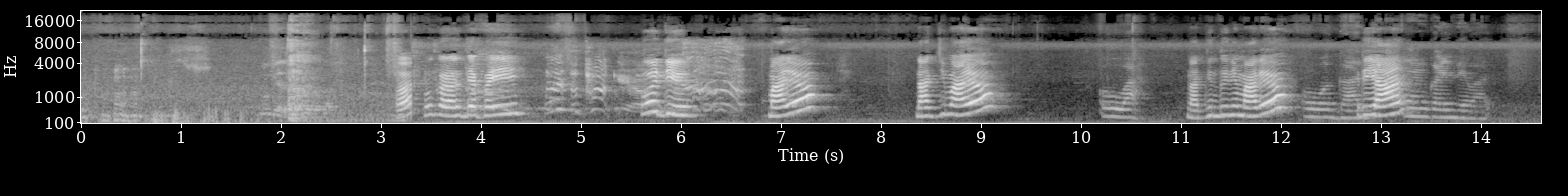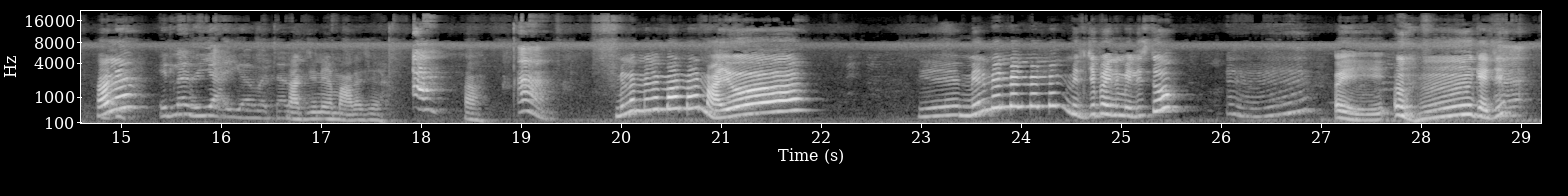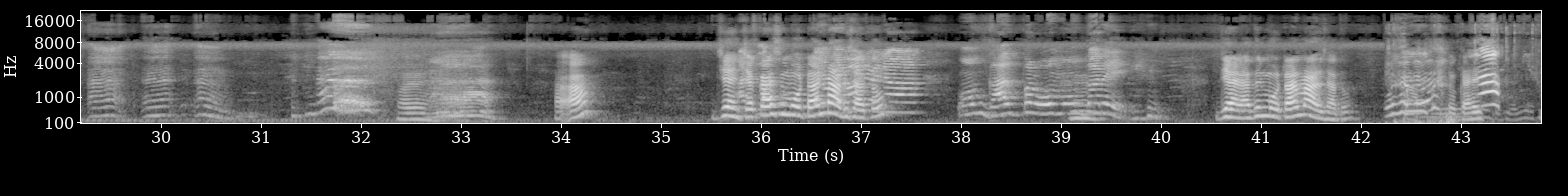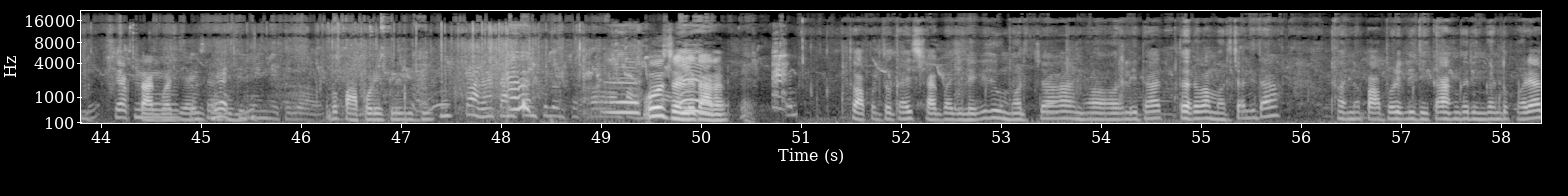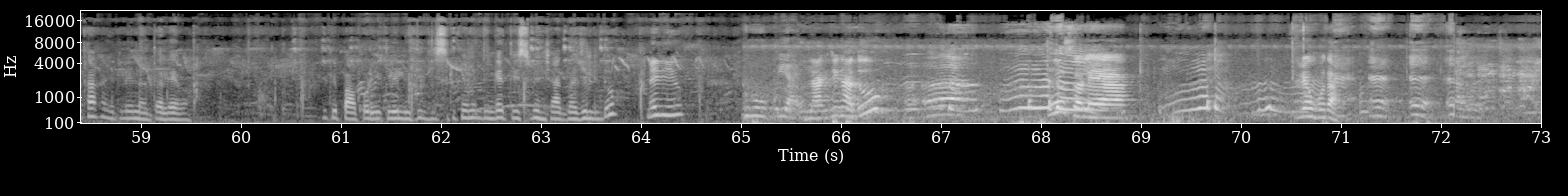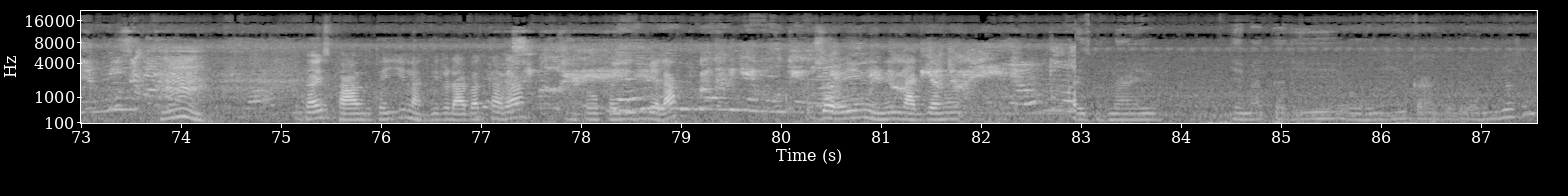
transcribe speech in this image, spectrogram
હા? શું કરો દે ભાઈ? શું થયું માર્યો? નાગજી માર્યો? નાગજી તુને માર્યો? રિયાન હાલે એટલે રિયા આયા બચારા. નાગજીને મારે છે. હા. મિલન મિલન મિલ માર માર માયો. એ મિલ મિલ મિલ મિલ મિલ. મિલજે ભાઈને મિલીશ તું? એ અહં કહેજે હા જેન ચકાસ મોટા મારું સાતો ઓમ ગાલ પર ઓમ ઓમ કરે. જેનાથી મોટા માર મારું સાતો તો ગાઈસ શાકભાજી આવી પાપડ એકલી લીધી. ઓ ચાલે તારે. તો આપણે તો ગાય શાકભાજી લઈ લીધું. મરચાં લીધા તરવા મરચાં લીધા અને પાપડી લીધી. કારણ કે રીંગણ તો પડ્યા હતા એટલે નહોતા લેવા. એટલે પાપડી એકલી લીધી. વીસ રૂપિયાની રીંગણ ત્રીસ રૂપિયાનું શાકભાજી લીધું. નહીં ભૂખી નાગજી ખાધું? ચાલે આ લે ઊભો થા. હમ. ગાઈસ, ખાવાનું થઈ ગયું. નાગજી તો દાળ ભાત ખાધા. તો ખાઈ લીધી પહેલાં. દરેક નાગ્યાનું ગાઈસ, ગુડ નાઇટ જય માતાજી. ઓહી કાલ બધું ઓહી ગયો છે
